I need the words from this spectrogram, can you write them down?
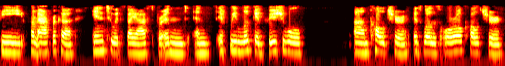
the from Africa into its diaspora, and and if we look at visual um, culture as well as oral culture,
